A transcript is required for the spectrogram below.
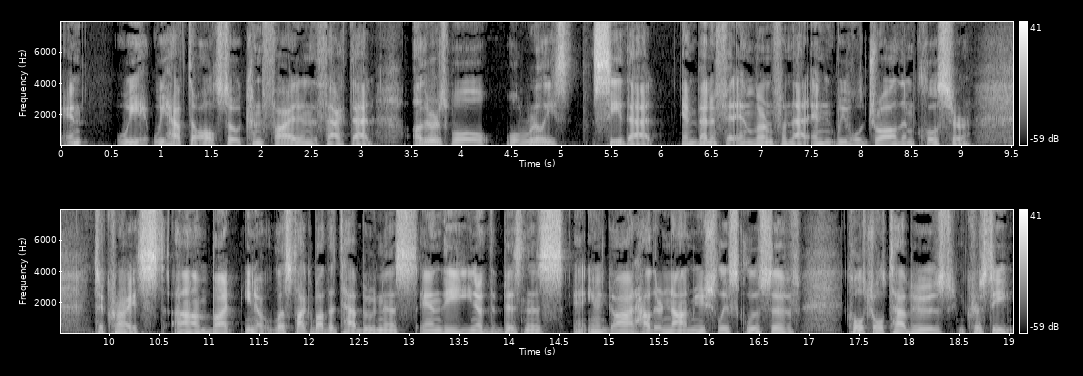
And we we have to also confide in the fact that others will will really see that and benefit and learn from that and we will draw them closer to Christ. Um, but you know, let's talk about the tabooness and the you know the business in God, how they're not mutually exclusive cultural taboos. Kristi,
